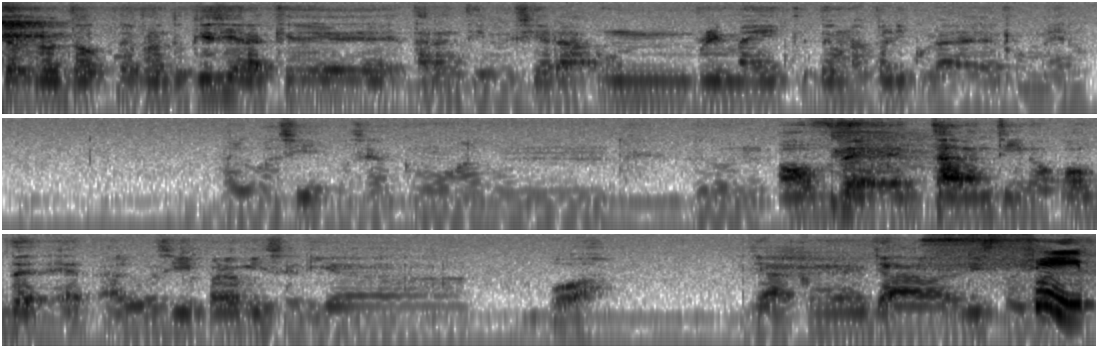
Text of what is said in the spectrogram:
De pronto, de pronto quisiera que Tarantino hiciera un remake de una película de Romero. Algo así, o sea, como algún, algún Of the Dead, Tarantino Of the Dead, algo así para mí sería. Wow. Ya, como ya listo. ya, Sí,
